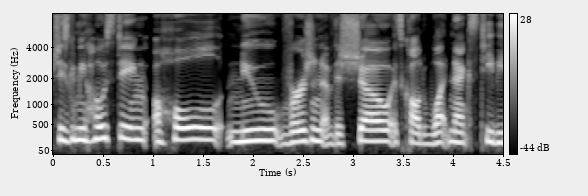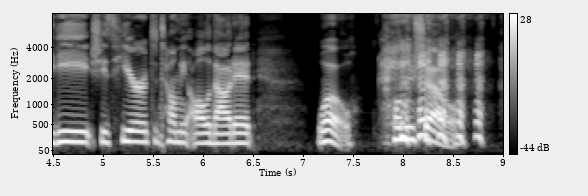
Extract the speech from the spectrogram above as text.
She's going to be hosting a whole new version of the show. It's called What Next TBD. She's here to tell me all about it. Whoa, whole new show.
